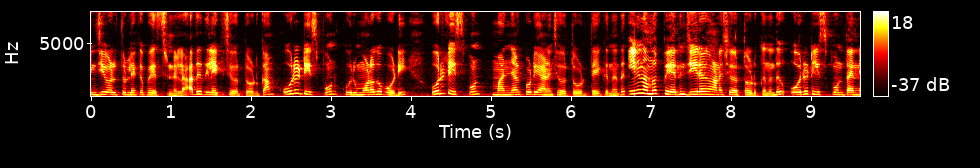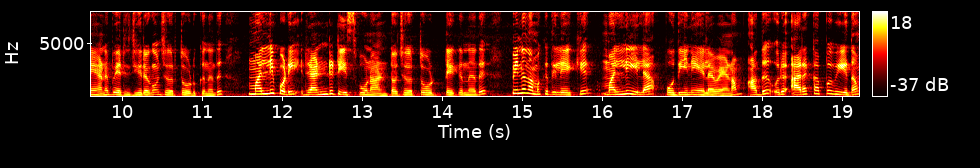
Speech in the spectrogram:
ഇഞ്ചി വെളുത്തുള്ളിയൊക്കെ പേസ്റ്റ് ഉണ്ടല്ലോ അത് ഇതിലേക്ക് ചേർത്ത് കൊടുക്കാം. ഒരു ടീസ്പൂൺ കുരുമുളക് പൊടി ഒരു ടീസ്പൂൺ മഞ്ഞൾപ്പൊടിയാണ് ചേർത്ത് കൊടുത്തേക്കുന്നത്. ഇനി നമ്മൾ പെരുംജീരകമാണ് ചേർത്ത് കൊടുക്കുന്നത്. ഒരു ടീസ്പൂൺ തന്നെയാണ് പെരുംജീരകവും ചേർത്ത് കൊടുക്കുന്നത്. മല്ലിപ്പൊടി രണ്ട് ടീസ്പൂണാണ് കേട്ടോ ചേർത്ത് കൊടുത്തേക്കുന്നത്. പിന്നെ നമുക്കിതിലേക്ക് മല്ലിയില പൊതിനയില വേണം. അത് ഒരു അര കപ്പ് വീതം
